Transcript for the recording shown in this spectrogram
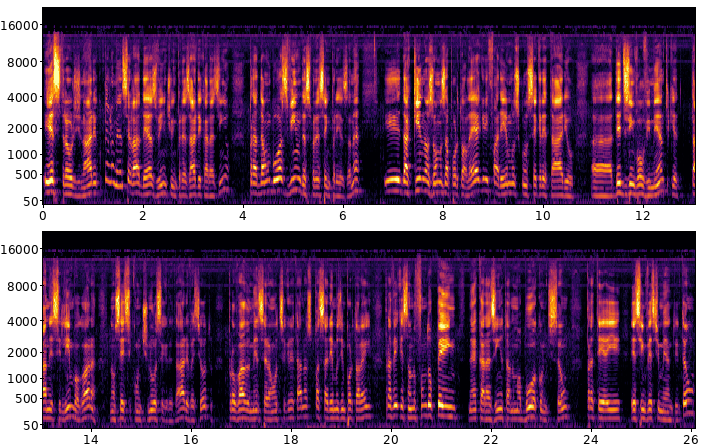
extraordinária, com pelo menos, sei lá, 10, 20 empresários de Carazinho, para dar um boas-vindas para essa empresa, né? E daqui nós vamos a Porto Alegre e faremos com o secretário ah, de Desenvolvimento, que está nesse limbo agora, não sei se continua secretário, vai ser outro, provavelmente será um outro secretário, nós passaremos em Porto Alegre para ver a questão do Fundo PEN, né? Carazinho está numa boa condição para ter aí esse investimento. Então,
